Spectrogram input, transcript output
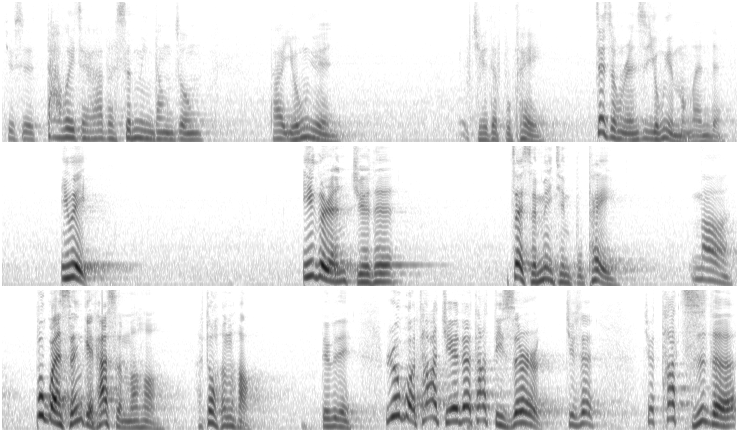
就是大卫在他的生命当中，他永远觉得不配。这种人是永远蒙恩的，因为一个人觉得在神面前不配，那不管神给他什么哈，都很好。对不对？如果他觉得他 deserve，就是就他值得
